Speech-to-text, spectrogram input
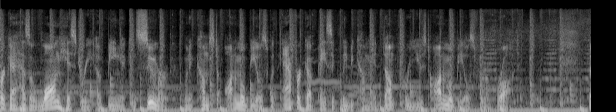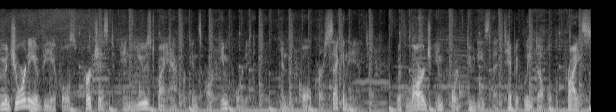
Africa has a long history of being a consumer when it comes to automobiles with Africa basically becoming a dump for used automobiles from abroad. The majority of vehicles purchased and used by Africans are imported, and the bulk are secondhand, with large import duties that typically double the price,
